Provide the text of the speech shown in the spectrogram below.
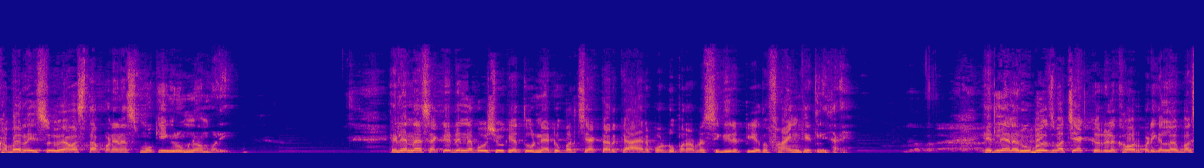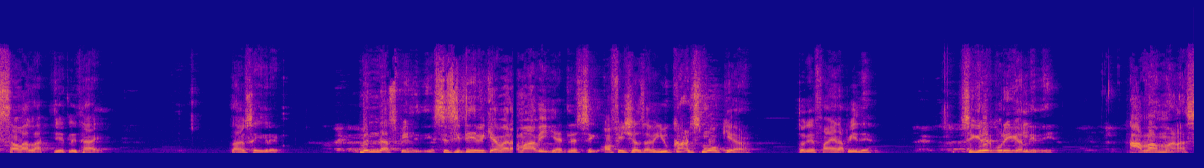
ખબર નહીં શું વ્યવસ્થા, પણ એને સ્મોકિંગ રૂમ ન મળી. એટલે એને સેક્રેટરીને પૂછ્યું કે તું નેટ ઉપર ચેક કર કે આ એરપોર્ટ ઉપર આપણે સિગરેટ પીએ તો ફાઇન કેટલી થાય. એટલે એને રૂબલ્સમાં ચેક કર્યું, એટલે ખબર પડી કે લગભગ સવા લાખ જેટલી થાય. લાવ સિગરેટ બિંદાસ પી લીધી. સીસીટીવી કેમેરામાં આવી ગયા, એટલે ઓફિશિયલ્સ આવી યુ કાન્ટ સ્મોક યર તો કે ફાઇન આપી દે. સિગરેટ પૂરી કરી લીધી. આવા માણસ.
